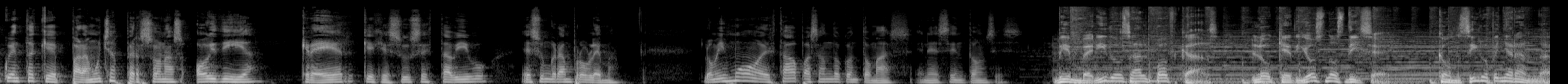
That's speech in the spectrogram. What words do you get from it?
cuenta que para muchas personas hoy día creer que Jesús está vivo es un gran problema. Lo mismo estaba pasando con Tomás en ese entonces. Bienvenidos al podcast Lo que Dios nos dice con Ciro Peñaranda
